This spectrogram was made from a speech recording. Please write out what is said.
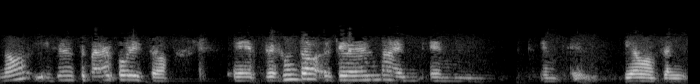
¿no? Y hicieron separar por eso. Eh, presunto que le den una en, en, en- en, digamos, en,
